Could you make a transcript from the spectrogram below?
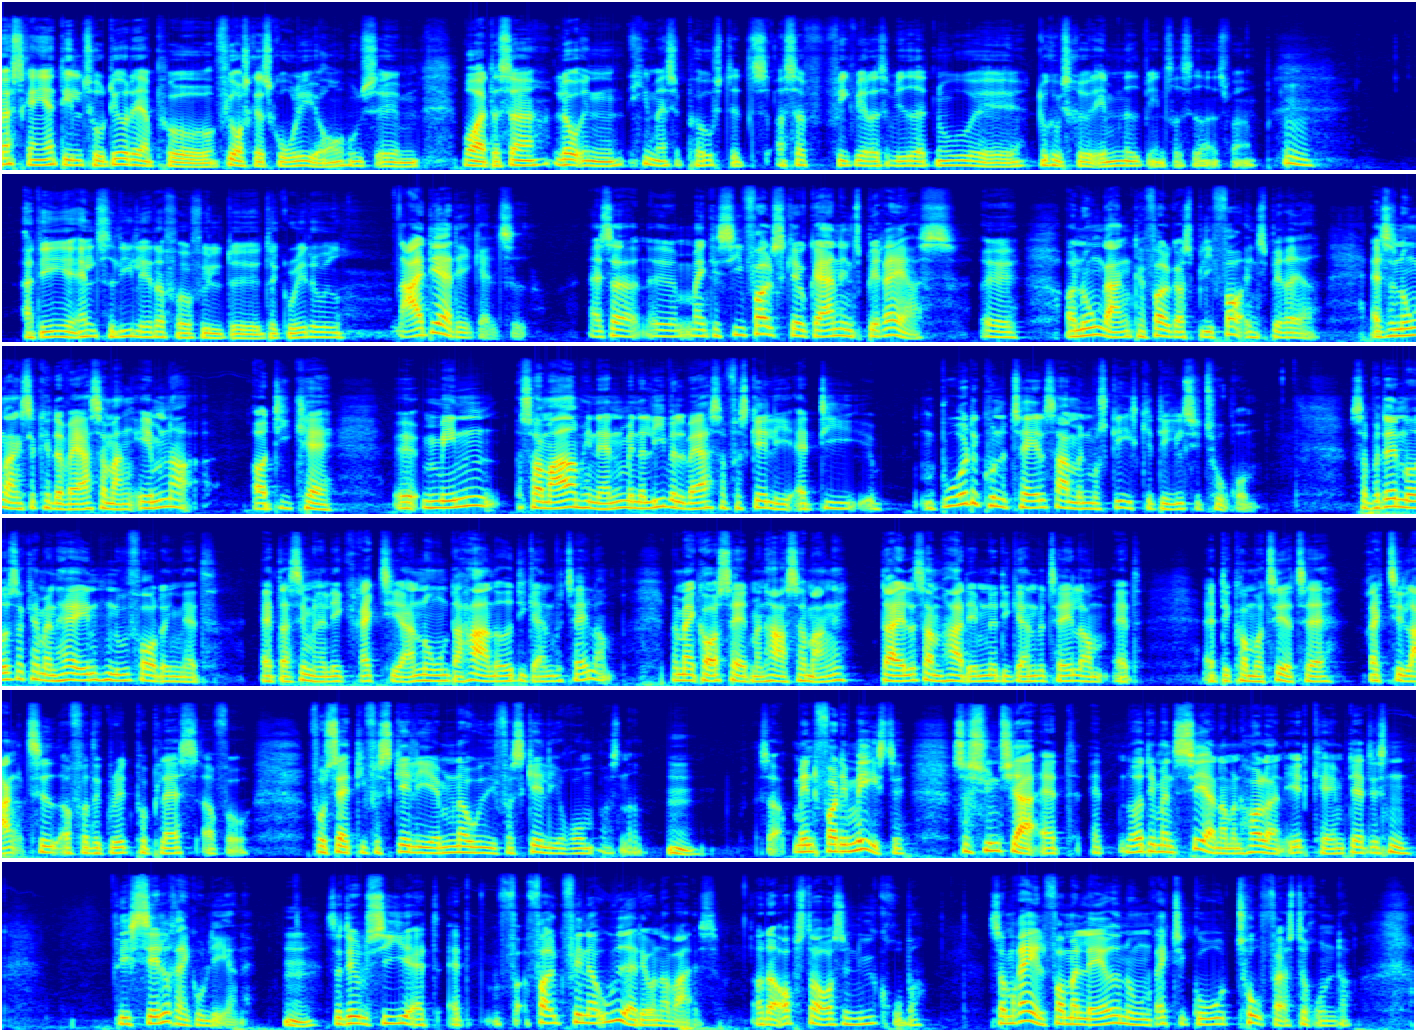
første gang jeg deltog, det var der på Fjordskade skole i Aarhus, øhm, hvor der så lå en hel masse post-its, og så fik vi ellers at vide, at nu, øh, nu kan vi skrive et emne ned, vi interesserer os for. Mm. Er det altid lige let at få fyldt uh, The Grid ud? Nej, det er det ikke altid. Altså, øh, man kan sige, at folk skal jo gerne inspireres, øh, og nogle gange kan folk også blive for inspireret. Altså, nogle gange så kan der være så mange emner, og de kan øh, minde så meget om hinanden, men alligevel være så forskellige, at de burde kunne tale sammen, men måske skal deles i to rum. Så på den måde, så kan man have enten udfordringen, at, at der simpelthen ikke rigtig er nogen, der har noget, de gerne vil tale om. Men man kan også have, at man har så mange, der alle sammen har et emne, de gerne vil tale om, at, at det kommer til at tage rigtig lang tid at få The Grid på plads, og få, få sat de forskellige emner ud i forskellige rum og sådan noget. Mm. Så, men for det meste, så synes jeg, at, at noget af det, man ser, når man holder en et camp, det er, det sådan, det er selvregulerende. Mm. Så det vil sige, at, at folk finder ud af det undervejs, og der opstår også nye grupper. Som regel får man lavet nogle rigtig gode to første runder.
